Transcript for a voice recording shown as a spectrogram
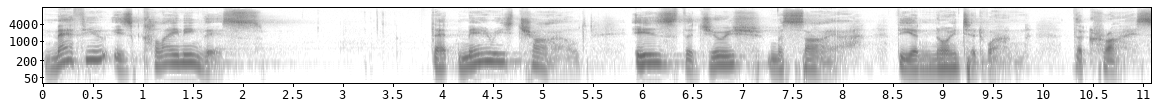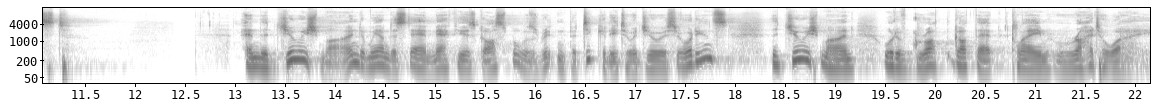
Matthew is claiming this that Mary's child is the Jewish Messiah, the anointed one, the Christ. And the Jewish mind, and we understand Matthew's gospel was written particularly to a Jewish audience, the Jewish mind would have got that claim right away.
